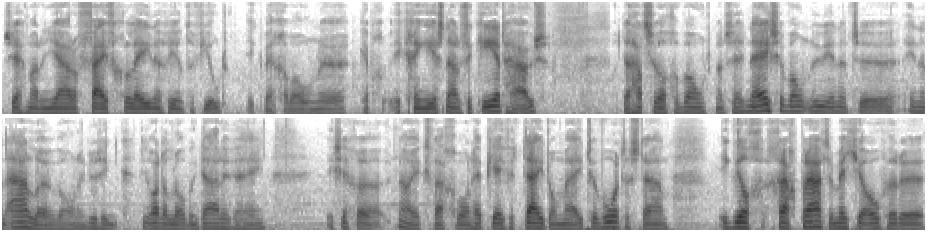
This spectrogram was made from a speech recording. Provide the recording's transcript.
zeg maar een jaar of vijf geleden geïnterviewd. Ik ben gewoon. Uh, ik, heb, ik ging eerst naar een verkeerd huis. Daar had ze wel gewoond. Maar ze zei: nee, ze woont nu in, het, uh, in een aanleunwoning. Dus ik, oh, dan loop ik daar even heen. Ik zeg: uh, Nou, ik vraag gewoon: heb je even tijd om mij te woord te staan? ik wil graag praten met je over de,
